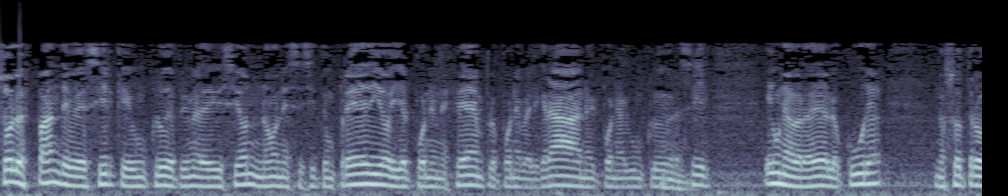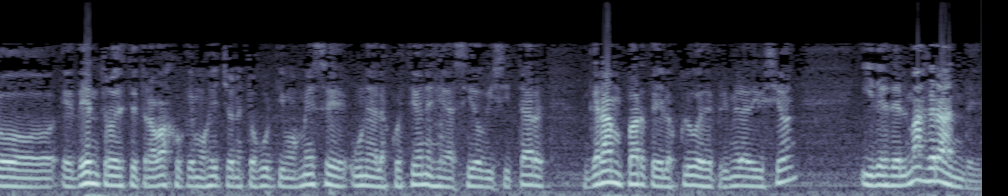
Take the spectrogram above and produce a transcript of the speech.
solo Span debe decir que un club de primera división no necesita un predio y él pone un ejemplo, pone Belgrano y pone algún club de mm. Brasil. Es una verdadera locura. Nosotros, eh, dentro de este trabajo que hemos hecho en estos últimos meses, una de las cuestiones ha sido visitar gran parte de los clubes de primera división y desde el más grande,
